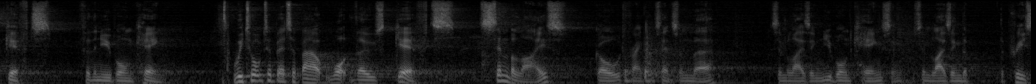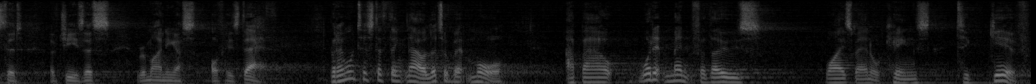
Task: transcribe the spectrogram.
gifts for the newborn king. We talked a bit about what those gifts symbolize gold, frankincense, and myrrh, symbolizing newborn kings and symbolizing the, the priesthood of Jesus, reminding us of his death. But I want us to think now a little bit more about what it meant for those wise men or kings to give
